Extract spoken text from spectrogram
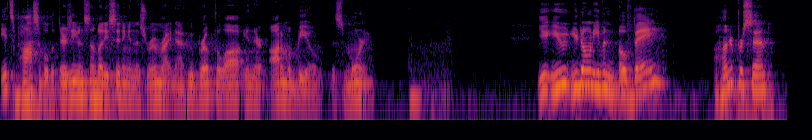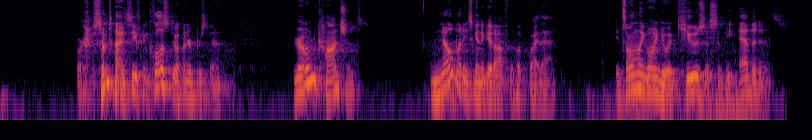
It's possible that there's even somebody sitting in this room right now who broke the law in their automobile this morning. You, you, you don't even obey 100%, or sometimes even close to 100%, your own conscience. Nobody's going to get off the hook by that. It's only going to accuse us and be evidence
